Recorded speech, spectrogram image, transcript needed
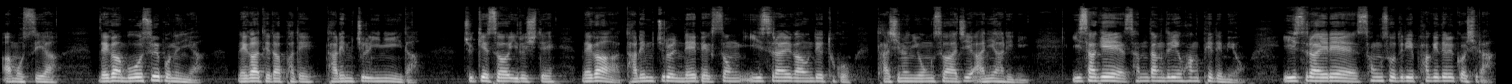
아모스야 내가 무엇을 보느냐? 내가 대답하되 다림줄이니이다. 주께서 이르시되 내가 다림줄을 내 백성 이스라엘 가운데 두고 다시는 용서하지 아니하리니 이삭의 산당들이 황폐되며 이스라엘의 성소들이 파괴될 것이라.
